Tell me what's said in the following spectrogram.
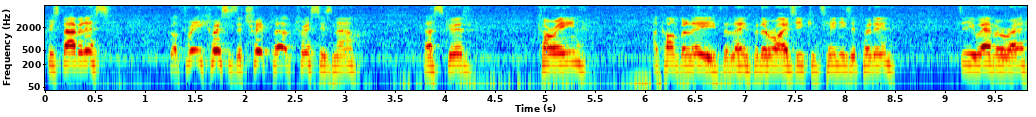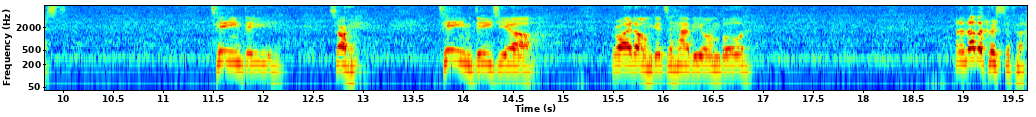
Chris Babidis, got three Chris's, a triplet of Chris's now. That's good. Corrine, I can't believe the length of the rides you continue to put in. Do you ever rest? Team D, sorry, Team DGR. Right on, good to have you on board. And another Christopher.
